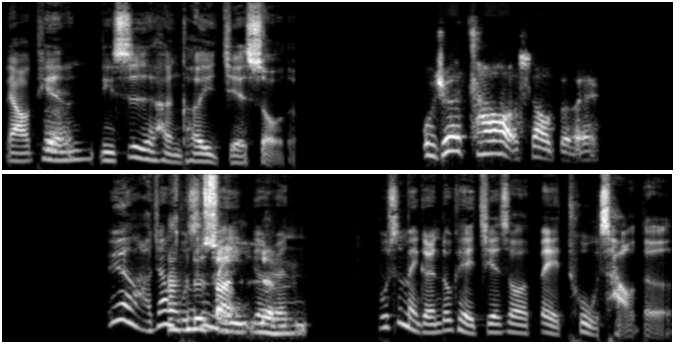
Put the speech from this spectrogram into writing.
聊天，嗯，你是很可以接受的。我觉得超好笑的哎，因为好像不是每一个人，不是每个人都可以接受被吐槽的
